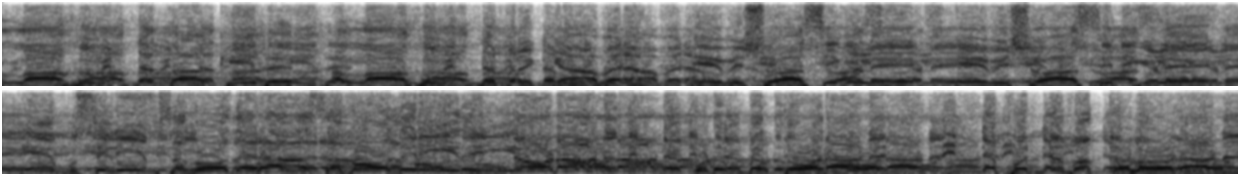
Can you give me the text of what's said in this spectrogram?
അള്ളാഹുവിന്റെ താക്കീത് അള്ളാഹുവിന്റെ പ്രഖ്യാപനം. ഏ വിശ്വാസികളെ ഏ വിശ്വാസിനികളെ ഏ മുസ്ലിം സഹോദര സഹോദരി നിന്നോടാണ് നിന്റെ കുടുംബത്തോടാണ് നിന്റെ പൊന്നുമക്കളോടാണ്.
